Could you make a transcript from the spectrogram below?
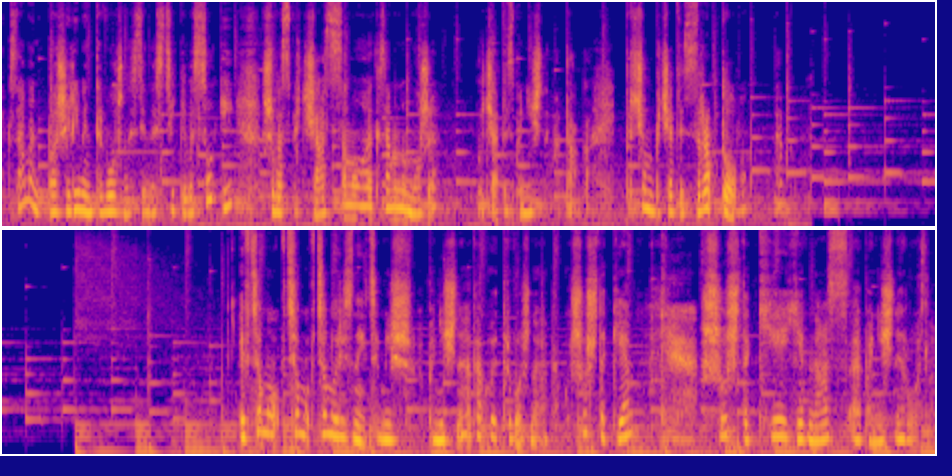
екзамен, ваш рівень тривожності настільки високий, що вас під час самого екзамену може початись панічна атака. Причому початись раптово. Так? І в цьому, в цьому, в цьому різниця між панічною атакою і тривожною атакою. Що ж таке, що ж таке є в нас е, панічний розлад?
